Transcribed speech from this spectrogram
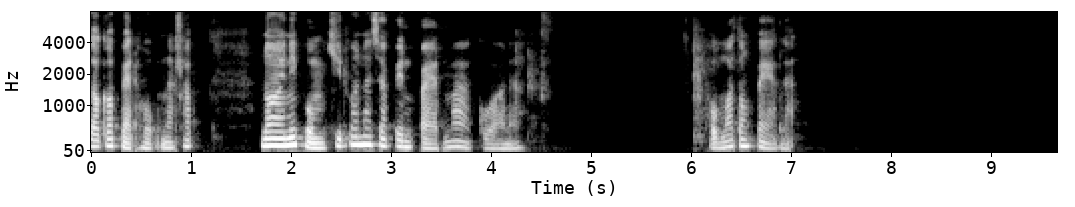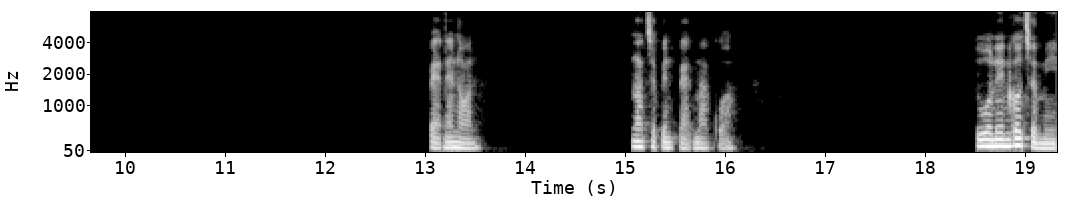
แล้วก็แปดหกนะครับ น้อยนี่ผมคิดว่าน่าจะเป็นแปดมากกว่านะ ผมว่าต้องแปดแหละแปดแน่นอน น่าจะเป็นแปดมากกว่า ตัวเน้นก็จะมี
